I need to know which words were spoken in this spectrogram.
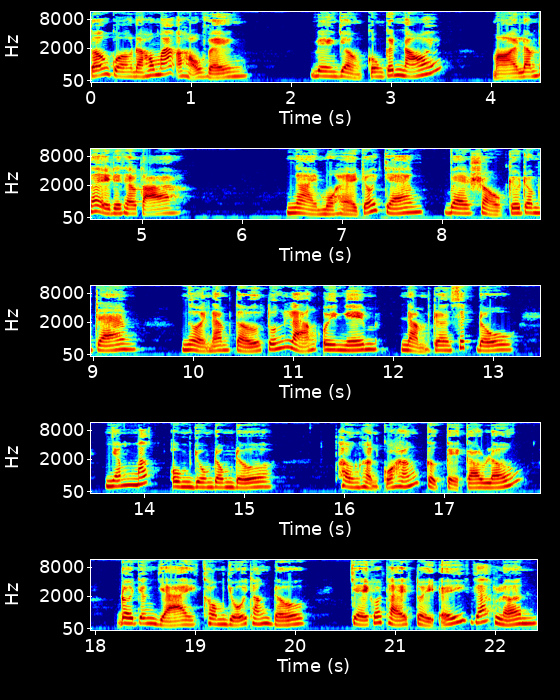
Tướng quân đã hóng mát ở hậu viện. Viên dần cung kính nói, mời Lâm Thái Y đi theo ta. Ngày mùa hè chói chang, ve sầu kêu trong trang, người nam tử tuấn lãng uy nghiêm nằm trên xích đô, nhắm mắt ung dung đông đưa. Thân hình của hắn cực kỳ cao lớn, đôi chân dài không duỗi thẳng được, chỉ có thể tùy ý gác lên.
